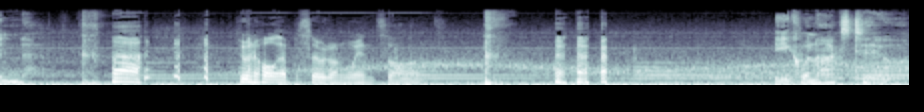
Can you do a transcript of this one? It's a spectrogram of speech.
Wind. Doing a whole episode on wind songs. Equinox 2.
